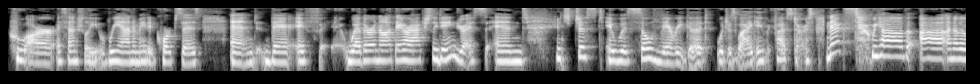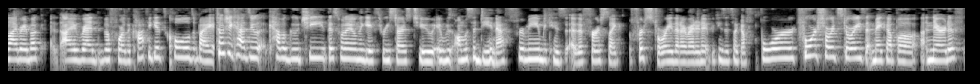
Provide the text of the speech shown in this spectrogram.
who are essentially reanimated corpses and they're if whether or not they are actually dangerous and it's just it was so very good which is why I gave it five stars. Next we have uh, another library book I read Before the Coffee Gets Cold by Toshikazu Kawaguchi. This one I only gave three stars to. It was almost a DNF for me because the first like first story that I read in it because it's like a four four short stories that make up a, a narrative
